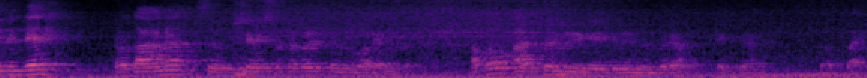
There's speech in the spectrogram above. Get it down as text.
ഇതിന്റെ പ്രധാന സവിശേഷതകൾ എന്ന് പറയുന്നത്. അപ്പോൾ അടുത്തൊരു വീഡിയോ ആയിട്ട് വീണ്ടും വരാം. ബൈ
